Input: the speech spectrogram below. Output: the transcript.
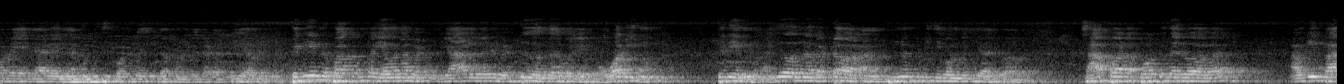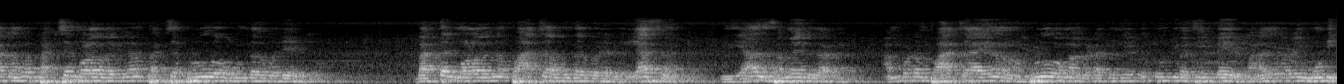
போகிற எல்லாரும் என்ன பிடிச்சி கொண்டு இங்கே கொண்டு கிடத்தி அப்படின்னு. திடீர்னு பார்க்கும்போது எவனா வெட்டு யாழ் வேறு வெட்டு வந்த ஒரே ஓடிடும் திடீர்னு ஐயோ என்ன வெட்ட வராங்க. இன்னும் பிடிச்சி கொண்டு வந்து சாப்பாடை போட்டு தருவாங்க. அப்படின்னு பார்க்கும்போது பச்சை மிளகு பச்சை புழுவை ஊந்த போதே இருக்கும். பத்தல் மிளகுன்னா பாச்சா ஊந்த போதே இருக்கும். யாசம் இது யாரு சமையல்காரன் அம்படம் பாச்சாயம் புழுவமாக கிடக்குன்னு சொல்லிட்டு தூக்கி வச்சுக்கிட்டே இருக்கும். அதுக்கப்புறம் முடி.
